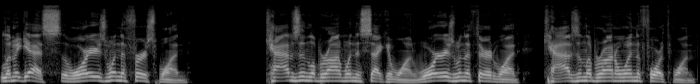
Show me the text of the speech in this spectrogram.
Let me guess. The Warriors win the first one. Cavs and LeBron win the second one. Warriors win the third one. Cavs and LeBron win the fourth one.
